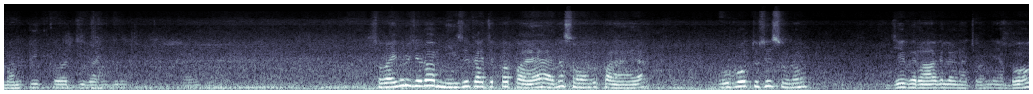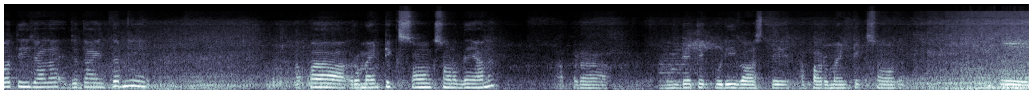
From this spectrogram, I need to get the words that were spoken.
ਮਨਪ੍ਰੀਤ ਕੌਰ ਜੀ, ਵਾਹਿਗੁਰੂ। ਸੋ ਵਾਹਿਗੁਰੂ, ਜਿਹੜਾ 뮤직 ਅੱਜ ਆਪਾਂ ਪਾਇਆ ਹੈ ਨਾ, Song ਪਾਇਆ ਆ, ਉਹ ਤੁਸੀਂ ਸੁਣੋ, ਜੇ ਵਿਰਾਗ ਲੈਣਾ ਚਾਹੁੰਦੇ ਆ। ਬਹੁਤ ਹੀ ਜ਼ਿਆਦਾ, ਜਿੱਦਾਂ ਇੱਧਰ ਨਹੀਂ ਆਪਾਂ ਰੋਮਾਂਟਿਕ Song ਸੁਣਦੇ ਆ ਨਾ, ਆਪਣਾ ਮੁੰਡੇ ਤੇ ਕੁੜੀ ਵਾਸਤੇ ਆਪਾਂ ਰੋਮਾਂਟਿਕ Song ਤੇ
